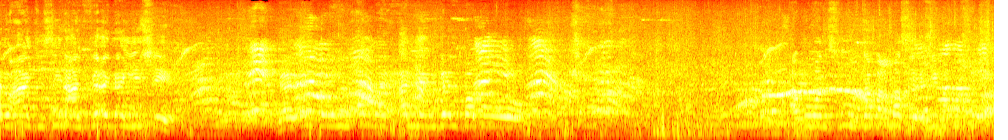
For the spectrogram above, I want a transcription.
قالوا عاجزين عن فعل أي شيء. قال أنتم من الله يحنن قلب ابو أبو منصور تبع مصر يجيب الصورة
